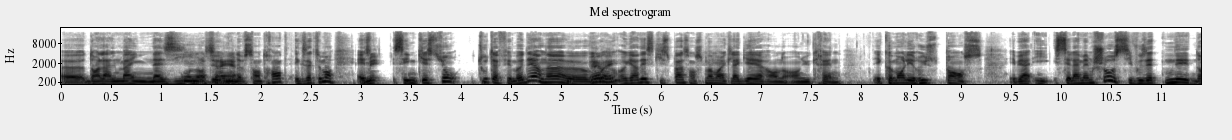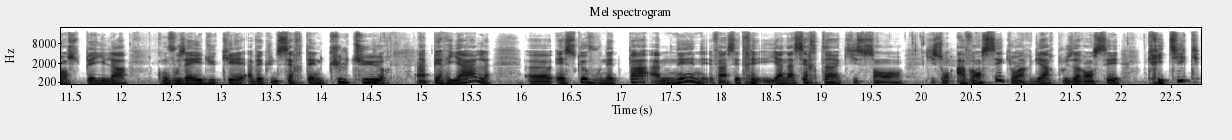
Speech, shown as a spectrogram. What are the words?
euh, dans l'Allemagne nazie de sait rien. 1930 Exactement. Mais- C'est une question tout à fait moderne. hein, euh, ouais. Regardez ce qui se passe en ce moment avec la guerre en, en Ukraine et comment les Russes pensent. Eh bien, c'est la même chose. Si vous êtes né dans ce pays-là, qu'on vous a éduqué avec une certaine culture impériale, euh, est-ce que vous n'êtes pas amené Enfin, c'est très. Il y en a certains qui sont qui sont avancés, qui ont un regard plus avancé, critique,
